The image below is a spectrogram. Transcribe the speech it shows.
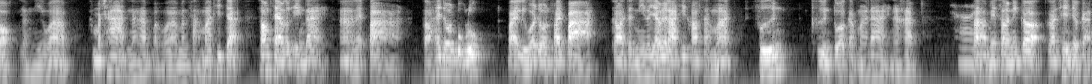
บอกอย่างนี้ว่าธรรมชาตินะครับแบบว่ามันสามารถที่จะซ่อมแซมตัวเองได้อ่าในป่า ต่อให้โดนบุกรุกไปหรือว่าโดนไฟป่า ก็จะมีระยะเวลาที่เขาสามารถฟื้นคืนตัวกลับมาได้นะครับใช่ป่าอเมซอนนี่ก็ก็เช่นเดียวกัน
